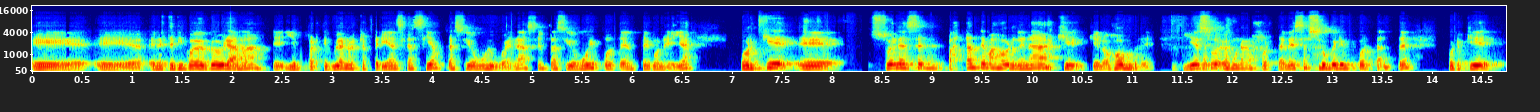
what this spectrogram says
en este tipo de programas y en particular nuestra experiencia siempre ha sido muy buena, siempre ha sido muy potente con ellas, porque suelen ser bastante más ordenadas que, que los hombres y eso es una fortaleza súper importante porque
